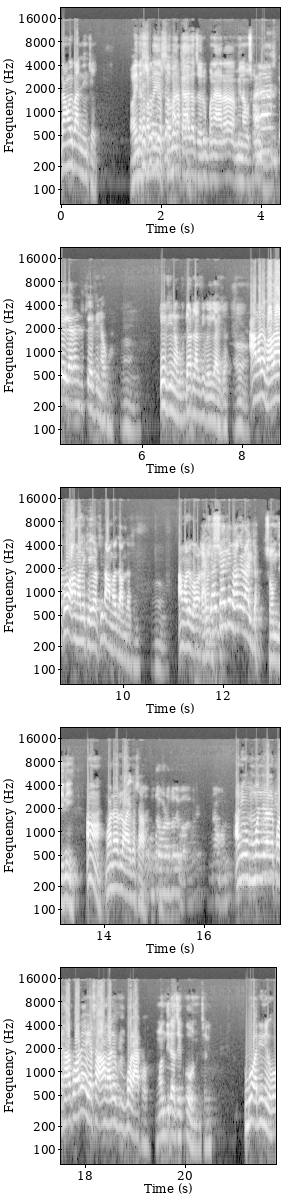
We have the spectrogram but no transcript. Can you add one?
गाउँै बाँधिदिन्छे होइन सबै सबै छ। कागजहरू बनाएर मिलाउँछौँ केही कारण के दिन के दिन डर लाग्दै भइरहेछ अँ, आमाले भगाएको आमाले के गर्छन् आमा जान्दछन् अँ। आमाले भगाएर भागेर आइज सम्झिने अँ भनेर लगेको छ अनि मन्दिरले पठाएको अरे यता आमाले बोलाएको। मन्दिरा चाहिँ को हुनुहुन्छ नि? बुहारी नै हो।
